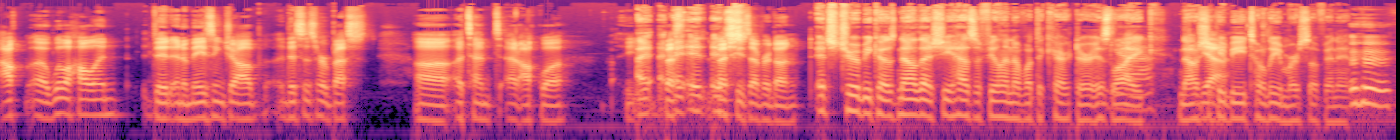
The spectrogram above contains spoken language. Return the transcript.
Al- uh, Willa Holland did an amazing job. This is her best uh, attempt at Aqua. I- best, I- it- best she's ever done. it's true because now that she has a feeling of what the character is Yeah. like now she Yeah. could be totally immersive in it Mm-hmm.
